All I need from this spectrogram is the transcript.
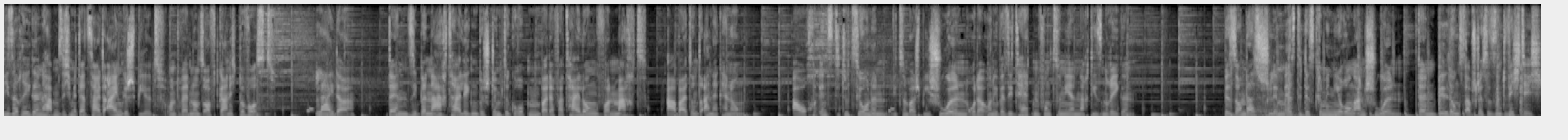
Diese Regeln haben sich mit der Zeit eingespielt und werden uns oft gar nicht bewusst. Leider, denn sie benachteiligen bestimmte Gruppen bei der Verteilung von Macht, Arbeit und Anerkennung. Auch Institutionen, wie zum Beispiel Schulen oder Universitäten, funktionieren nach diesen Regeln. Besonders schlimm ist die Diskriminierung an Schulen, denn Bildungsabschlüsse sind wichtig.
